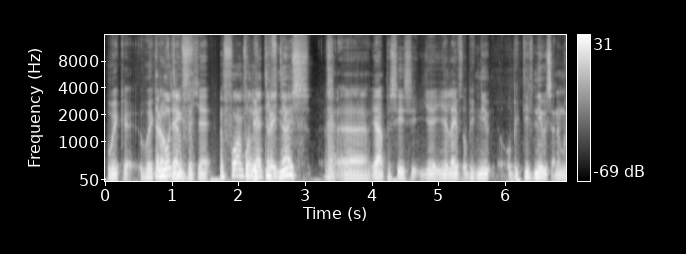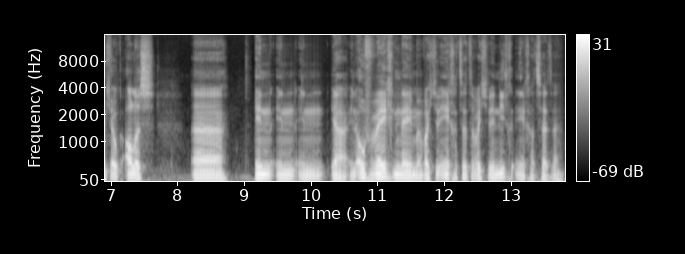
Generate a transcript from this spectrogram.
hoe ik, er- hoe ik Er erover moet denk... een dat je Een vorm van neutraliteit. nieuws Ja, uh, ja precies. Je, je leeft objectief, objectief nieuws en dan moet je ook alles uh, in, in, in, ja, in overweging nemen. Wat je erin gaat zetten, wat je er niet in gaat zetten.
